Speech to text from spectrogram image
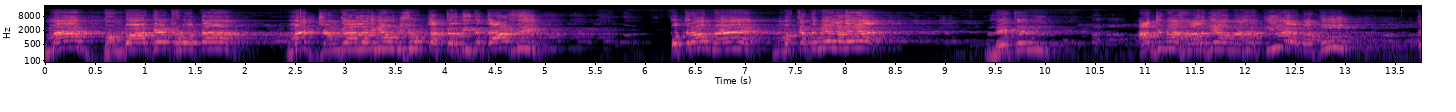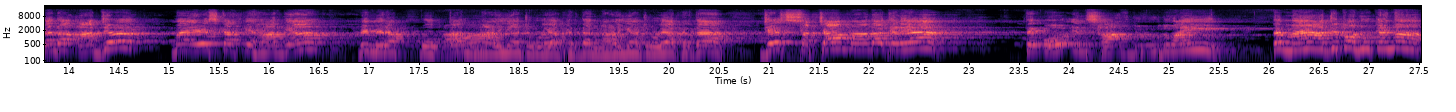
ਮੈਂ ਬੰਬਾਂ ਅੱਗੇ ਖੜੋਤਾ। ਮੈਂ ਜੰਗਾਂ ਲੜੀਆਂ 1971 ਦੀ ਤੇ 61 ਦੀ। ਪੁੱਤਰਾ, ਮੈਂ ਮੁਕੱਦਮੇ ਲੜੇ ਆ। ਲੇਕਿਨ ਅੱਜ ਮੈਂ ਹਾਰ ਗਿਆ। ਮੈਂ ਕਿਹਾ, ਕੀ ਹੋਇਆ ਬਾਪੂ? ਕਹਿੰਦਾ, ਅੱਜ ਮੈਂ ਇਸ ਕਰਕੇ ਹਾਰ ਗਿਆ ਵੀ ਮੇਰਾ ਪੋਤਾ ਨਾਲੀਆਂ ਚ ਰੁਲਿਆ ਫਿਰਦਾ, ਨਾਲੀਆਂ ਚ ਰੁਲਿਆ ਫਿਰਦਾ। ਜੇ ਸੱਚਾ ਮਾਂ ਦਾ ਜਣਿਆ, ਤੇ ਉਹ ਇਨਸਾਫ ਜ਼ਰੂਰ ਦਵਾਈ। ਤੇ ਮੈਂ ਅੱਜ ਤੁਹਾਨੂੰ ਕਹਿਣਾ,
